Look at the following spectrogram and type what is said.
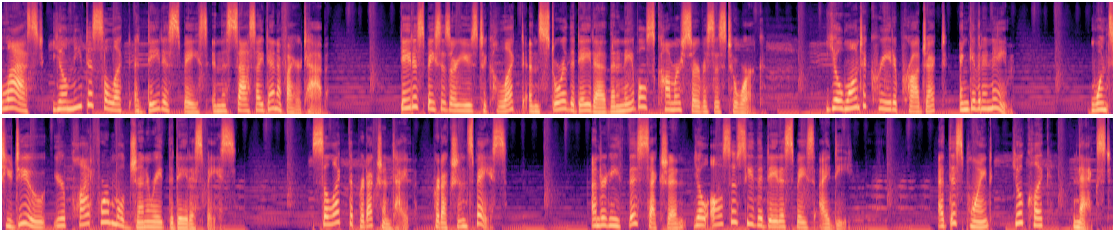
Last, you'll need to select a data space in the SaaS Identifier tab Data spaces are used to collect and store the data that enables commerce services to work. You'll want to create a project and give it a name. Once you do, your platform will generate the data space. Select the production type, Production Space. Underneath this section, you'll also see the data space ID. At this point, you'll click Next.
